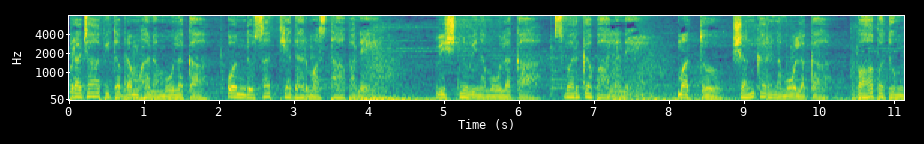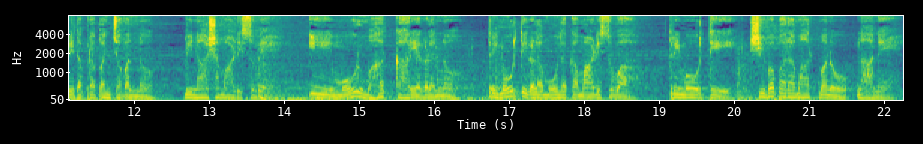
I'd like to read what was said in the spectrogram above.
ಪ್ರಜಾಪಿತ ಬ್ರಹ್ಮನ ಮೂಲಕ ಒಂದು ಸತ್ಯ ಧರ್ಮ ಸ್ಥಾಪನೆ, ವಿಷ್ಣುವಿನ ಮೂಲಕ ಸ್ವರ್ಗ ಪಾಲನೆ ಮತ್ತು ಶಂಕರನ ಮೂಲಕ ಪಾಪ ತುಂಬಿದ ಪ್ರಪಂಚವನ್ನು ವಿನಾಶ ಮಾಡಿಸುವೆ. ಈ ಮೂರು ಮಹತ್ ಕಾರ್ಯಗಳನ್ನು ತ್ರಿಮೂರ್ತಿಗಳ ಮೂಲಕ ಮಾಡಿಸುವ ತ್ರಿಮೂರ್ತಿ ಶಿವಪರಮಾತ್ಮನು ನಾನೇ.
